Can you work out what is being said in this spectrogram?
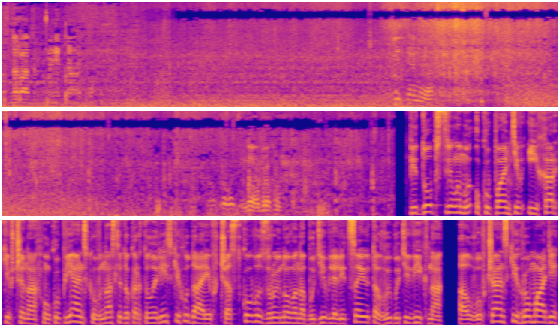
роздавати гуманітарку. Доброго. Під обстрілами окупантів і Харківщина у Куп'янську внаслідок артилерійських ударів частково зруйнована будівля ліцею та вибиті вікна. А у Вовчанській громаді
